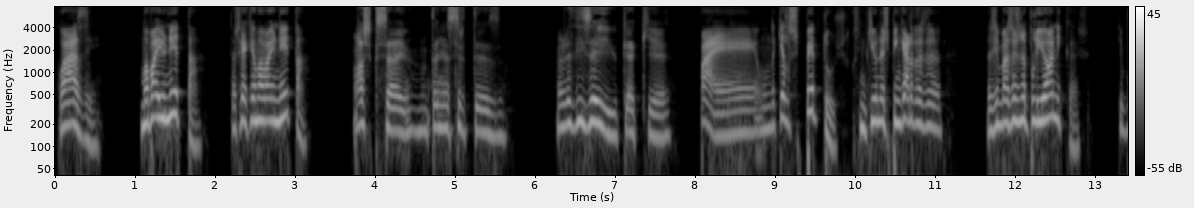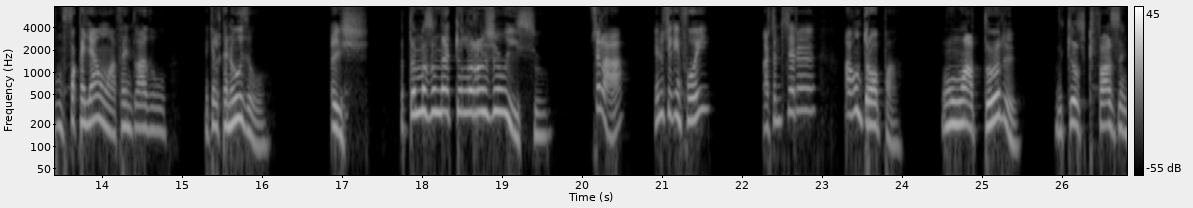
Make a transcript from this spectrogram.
Quase. Uma baioneta. Sabes o que é que é uma baioneta? Acho que sei, não tenho a certeza. Agora diz aí o que é que é. Pá, é um daqueles espetos que se metiam nas espingardas da- das invasões napoleónicas. Tipo um facalhão à frente lá do, daquele canudo. Ixi, até mas onde é que ele arranjou isso? Sei lá, eu não sei quem foi. Às tantas era algum tropa. Um ator? Daqueles que fazem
